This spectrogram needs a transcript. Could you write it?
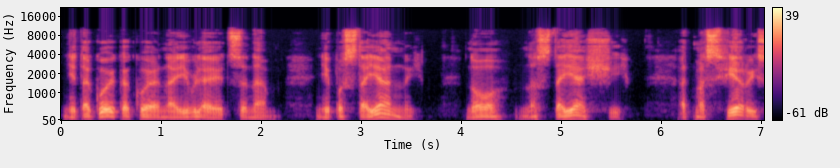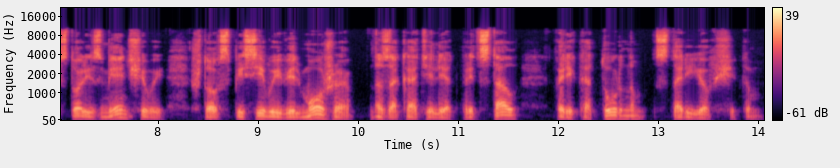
не такой, какой она является нам, не постоянный, но настоящий, атмосферой столь изменчивой, что спесивый вельможа на закате лет предстал карикатурным старьевщиком.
